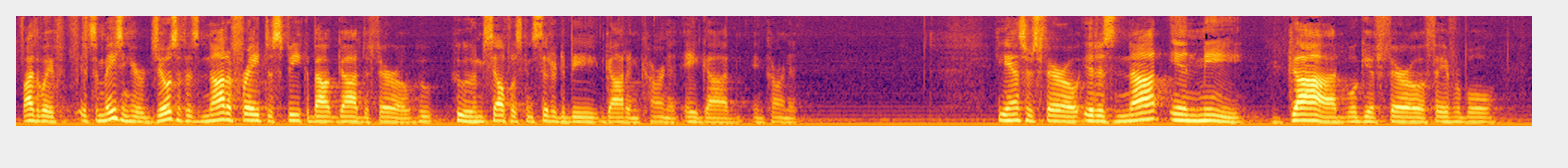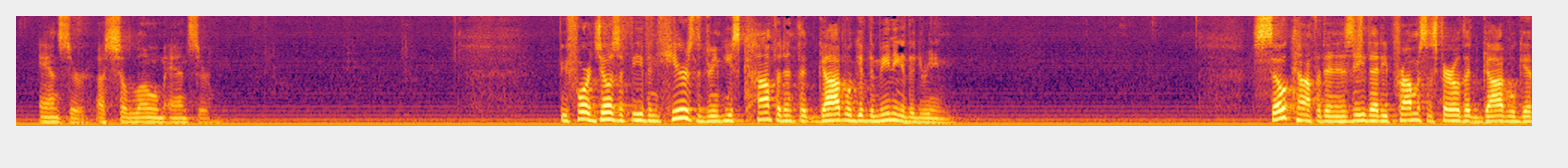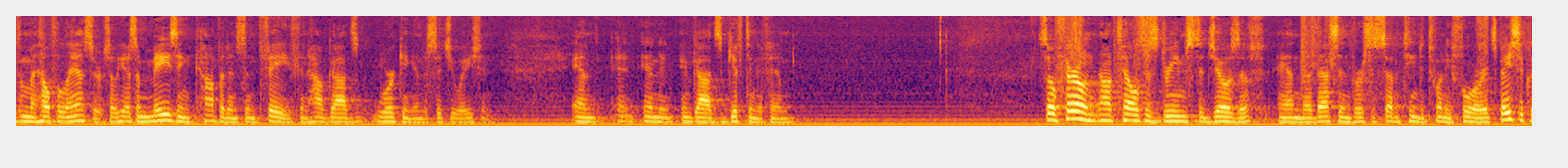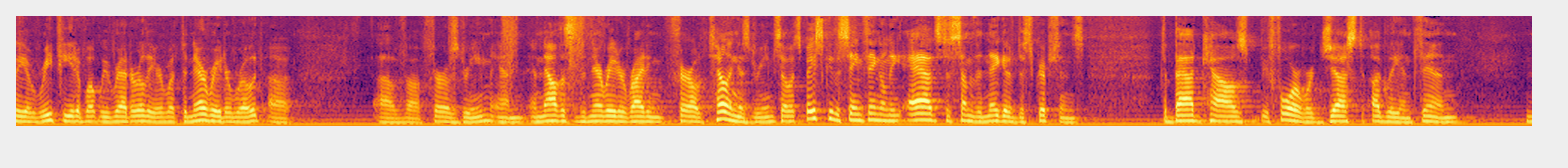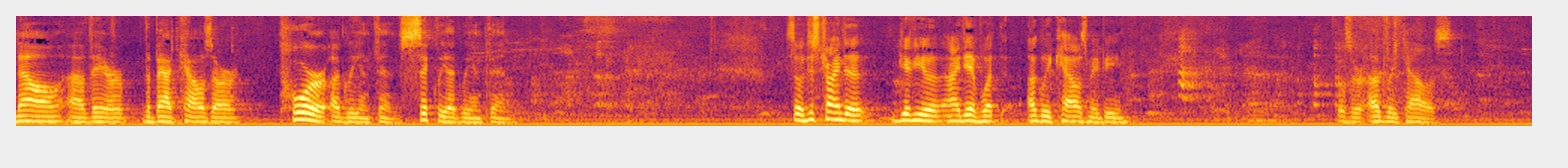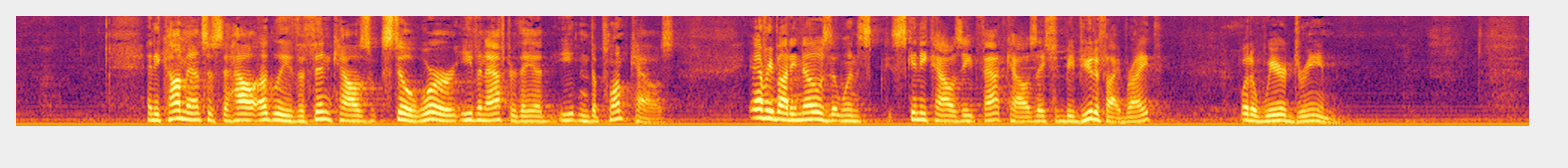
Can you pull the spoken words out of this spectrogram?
By the way, it's amazing here. Joseph is not afraid to speak about God to Pharaoh, who, who himself was considered to be God incarnate, a God incarnate. He answers Pharaoh, It is not in me. God will give Pharaoh a favorable answer, a shalom answer. Before Joseph even hears the dream, he's confident that God will give the meaning of the dream. So confident is he that he promises Pharaoh that God will give him a helpful answer. So he has amazing confidence and faith in how God's working in the situation and, and, and in God's gifting of him. So Pharaoh now tells his dreams to Joseph, and uh, that's in verses 17 to 24. It's basically a repeat of what we read earlier, what the narrator wrote, uh, of uh, Pharaoh's dream. And, and now this is the narrator writing Pharaoh telling his dream. So it's basically the same thing, only adds to some of the negative descriptions. The bad cows before were just ugly and thin. Now uh, they are, the bad cows are poor, ugly, and thin, sickly, ugly, and thin. So just trying to give you an idea of what ugly cows may be. Those are ugly cows. And he comments as to how ugly the thin cows still were even after they had eaten the plump cows. Everybody knows that when skinny cows eat fat cows, they should be beautified, right? What a weird dream.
